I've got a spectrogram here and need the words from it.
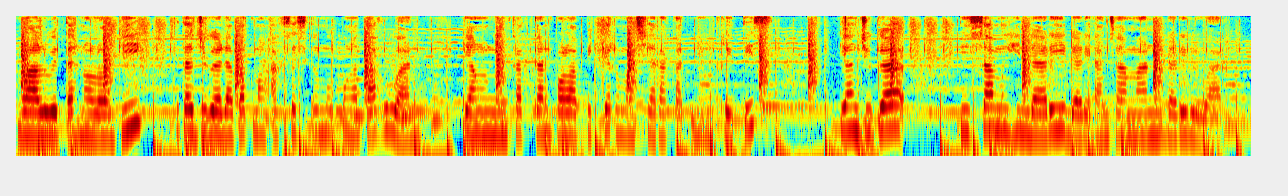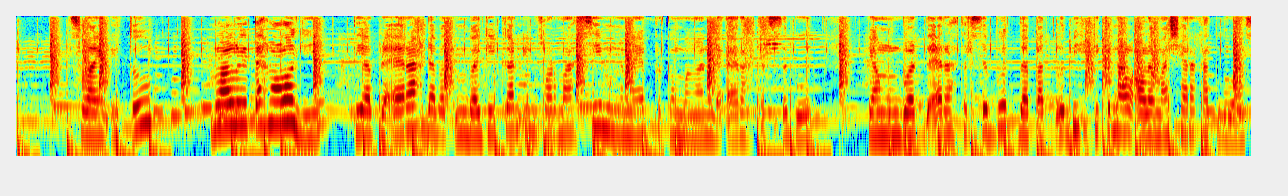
Melalui teknologi, kita juga dapat mengakses ilmu pengetahuan yang meningkatkan pola pikir masyarakat yang kritis, yang juga bisa menghindari dari ancaman dari luar. Selain itu, melalui teknologi, tiap daerah dapat membagikan informasi mengenai perkembangan daerah tersebut yang membuat daerah tersebut dapat lebih dikenal oleh masyarakat luas.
